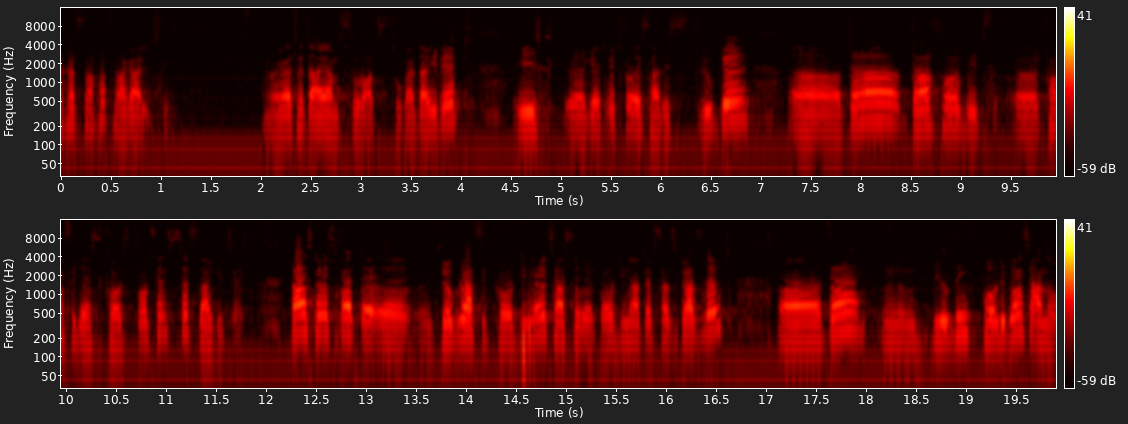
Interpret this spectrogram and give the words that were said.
ახაც ნახოთ მაგალითი. მაგალითად აი ამ სურათს თუ გადაიღებთ, ის გეტყვით რომ ეს არის ბრუგე და დაახლოებით confidence course პროცენტსაც დაგიწერთ. და სხვა geographic coordinates, ასევე კოორდინატებსაც გაძლევთ. და building polygons, ანუ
